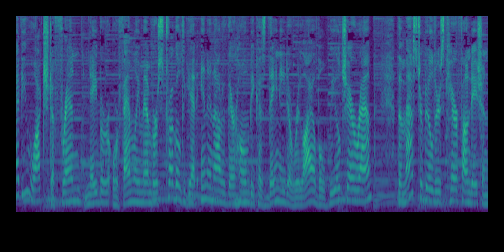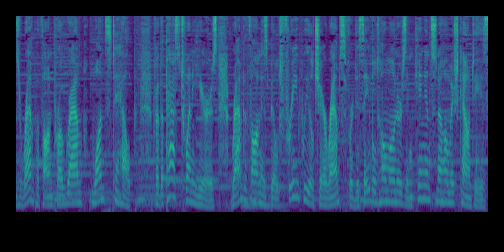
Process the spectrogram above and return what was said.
Have you watched a friend, neighbor, or family member struggle to get in and out of their home because they need a reliable wheelchair ramp? The Master Builders Care Foundation's Rampathon program wants to help. For the past 20 years, Rampathon has built free wheelchair ramps for disabled homeowners in King and Snohomish counties,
